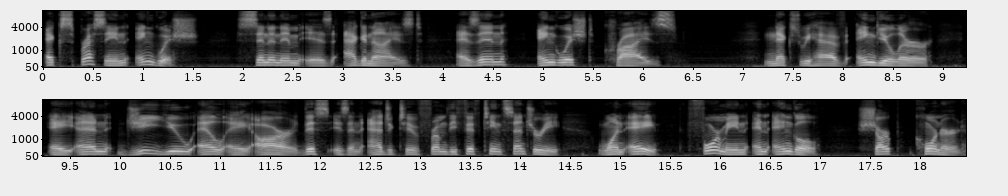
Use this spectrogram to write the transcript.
Expressing anguish. Synonym is agonized, as in anguished cries. Next, we have angular. A N G U L A R. This is an adjective from the 15th century. 1a. Forming an angle, sharp cornered.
